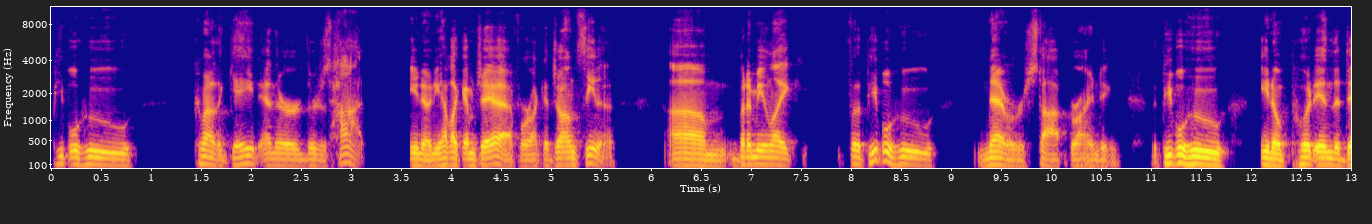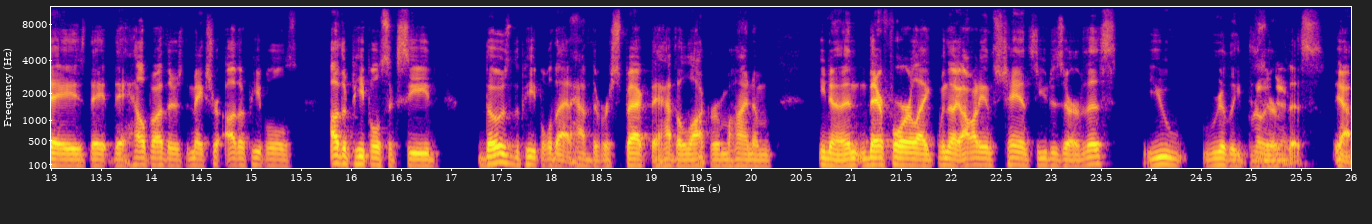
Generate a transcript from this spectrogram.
people who come out of the gate and they're they're just hot, you know, and you have like MJF or like a John Cena. Um, but I mean, like for the people who never stop grinding, the people who you know put in the days they they help others to make sure other people's other people succeed those are the people that have the respect they have the locker room behind them you know and therefore like when the audience chants you deserve this you really Really deserve do. this yeah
